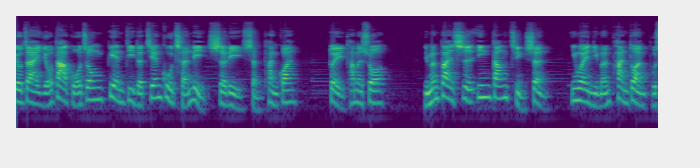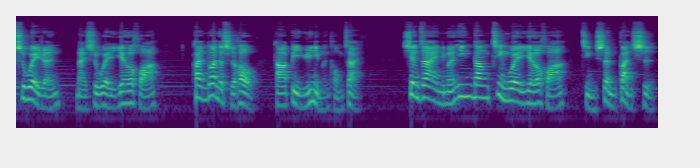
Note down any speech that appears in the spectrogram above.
又在犹大国中遍地的坚固城里设立审判官，对他们说：“你们办事应当谨慎，因为你们判断不是为人，乃是为耶和华。判断的时候，他必与你们同在。现在你们应当敬畏耶和华，谨慎办事，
